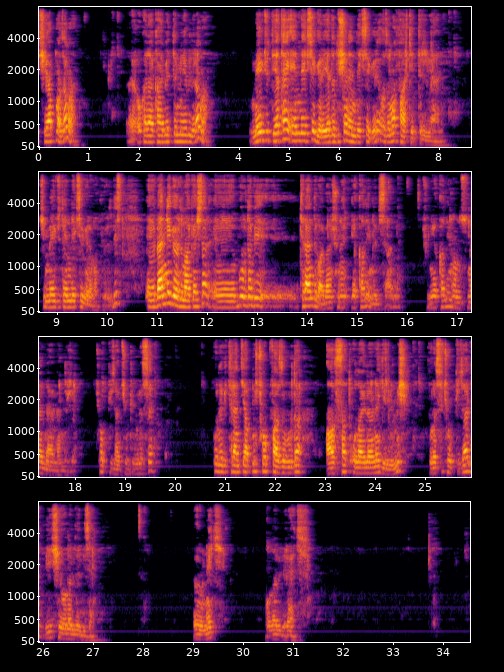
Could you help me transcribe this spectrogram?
şey yapmaz ama e, o kadar kaybettirmeyebilir ama mevcut yatay endekse göre ya da düşen endekse göre o zaman fark ettirir yani. Şimdi mevcut endekse göre bakıyoruz biz. E, ben ne gördüm arkadaşlar? E, burada bir e, trendi var. Ben şunu yakalayayım da bir saniye. Şunu yakalayayım onun üstüne değerlendireceğim. Çok güzel çünkü burası. Burada bir trend yapmış. Çok fazla burada alsat olaylarına girilmiş. Burası çok güzel bir şey olabilir bize. Örnek olabilir evet.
